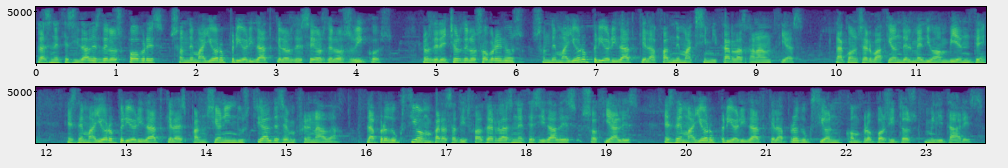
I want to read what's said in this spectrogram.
las necesidades de los pobres son de mayor prioridad que los deseos de los ricos. Los derechos de los obreros son de mayor prioridad que el afán de maximizar las ganancias. La conservación del medio ambiente es de mayor prioridad que la expansión industrial desenfrenada. La producción para satisfacer las necesidades sociales es de mayor prioridad que la producción con propósitos militares.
